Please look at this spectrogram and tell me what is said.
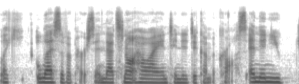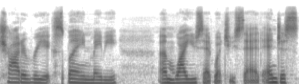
like less of a person. That's not how I intended to come across. And then you try to re explain maybe um, why you said what you said. And just,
